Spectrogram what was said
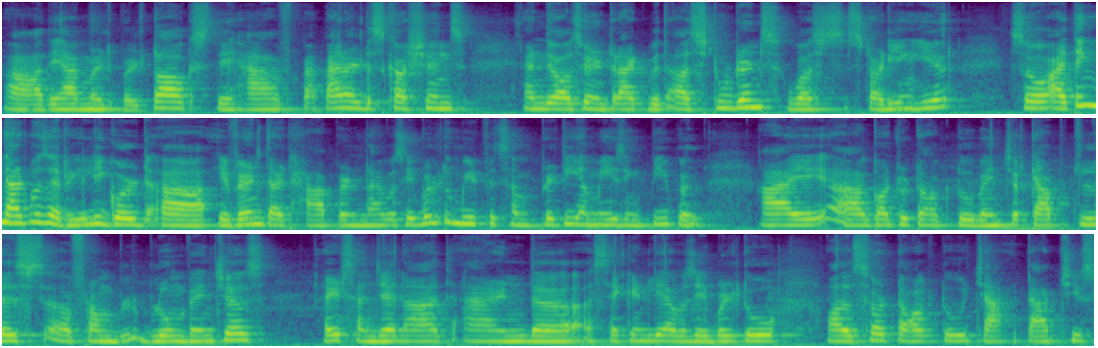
Uh, they have multiple talks, they have panel discussions and they also interact with us students who are studying here. So I think that was a really good uh, event that happened. I was able to meet with some pretty amazing people. I uh, got to talk to venture capitalists uh, from Blume Ventures, right, Sanjay Nath, and uh, secondly, I was able to also talk to Ch- TapChief's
